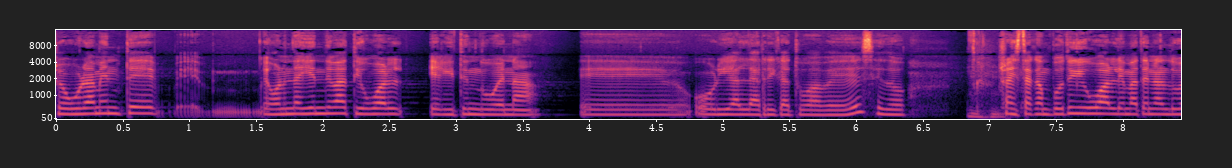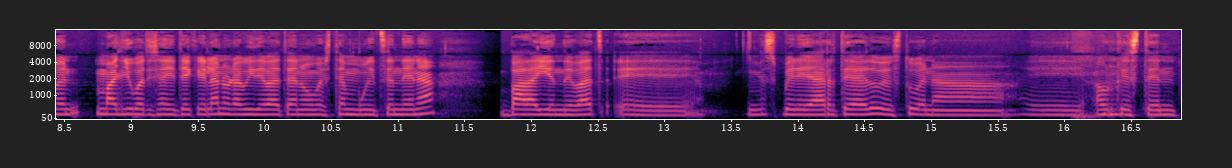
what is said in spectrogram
seguramente eh, egonen da jende bat igual egiten duena e, hori aldarrikatu gabe ez, edo mm -hmm. igual ematen alduen mailu bat izan daitekeela norabide batean beste mugitzen dena, bada jende bat e, ez, bere artea edo ez duena e, aurkezten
